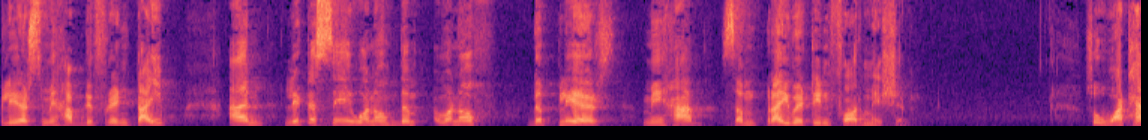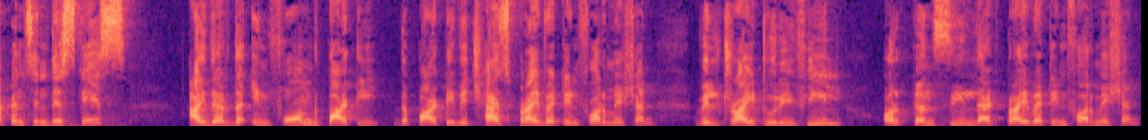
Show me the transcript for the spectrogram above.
players may have different type and let us say one of them one of the players may have some private information. So, what happens in this case? Either the informed party, the party which has private information will try to reveal or conceal that private information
